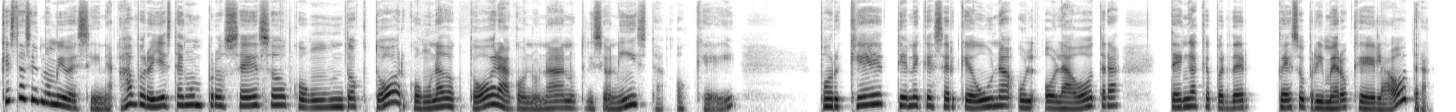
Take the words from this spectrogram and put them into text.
¿qué está haciendo mi vecina? Ah, pero ella está en un proceso con un doctor, con una doctora, con una nutricionista. Ok. ¿Por qué tiene que ser que una o la otra tenga que perder peso primero que la otra?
